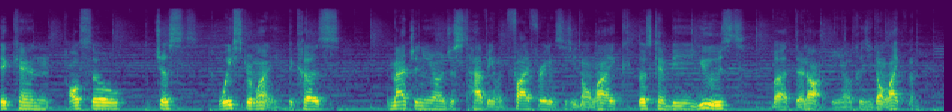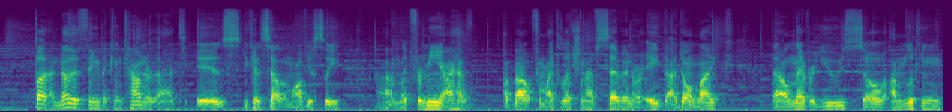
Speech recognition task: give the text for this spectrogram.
it can also just waste your money because imagine you know just having like five fragrances you don't like. Those can be used but they're not you know because you don't like them. But another thing that can counter that is you can sell them obviously. Um, like for me I have about for my collection I have seven or eight that I don't like that I'll never use. So I'm looking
